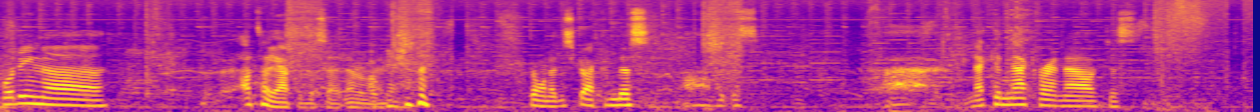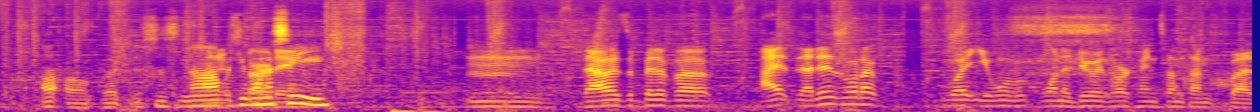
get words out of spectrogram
putting uh I'll tell you after the set, never mind. Don't want to distract from this. Oh, but this uh, neck and neck right now, just uh oh, but this is not what you want to see. Mm, that was a bit of a. I, that is what I, what you want to do as Orcane sometimes, but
